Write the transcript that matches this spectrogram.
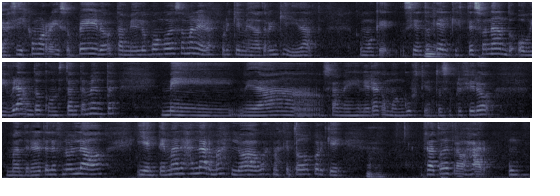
así es como reviso. Pero también lo pongo de esa manera porque me da tranquilidad. Como que siento Mm. que el que esté sonando o vibrando constantemente me, me da, o sea, me genera como angustia. Entonces prefiero mantener el teléfono a un lado. Y el tema de las alarmas lo hago es más que todo porque trato de trabajar un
